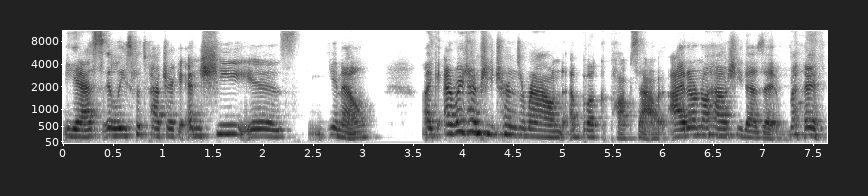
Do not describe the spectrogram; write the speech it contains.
Yes, Elyse Fitzpatrick. And she is, you know, like every time she turns around, a book pops out. I don't know how she does it, but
